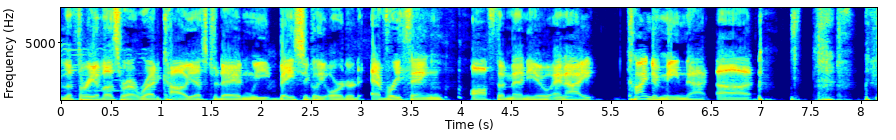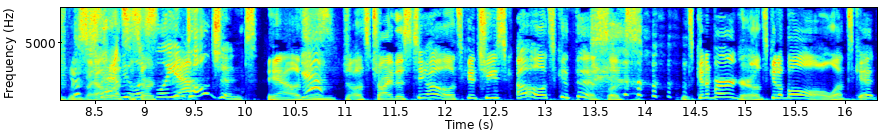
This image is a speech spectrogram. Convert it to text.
the three of us were at Red Cow yesterday, and we basically ordered everything off the menu, and I kind of mean that. Uh, we like, oh, let's just order- Fabulously Yeah. indulgent. yeah, let's Yeah. just- let's try this too. Oh, let's get cheese. Oh, let's get this. Let's let's get a burger. Let's get a bowl. Let's get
